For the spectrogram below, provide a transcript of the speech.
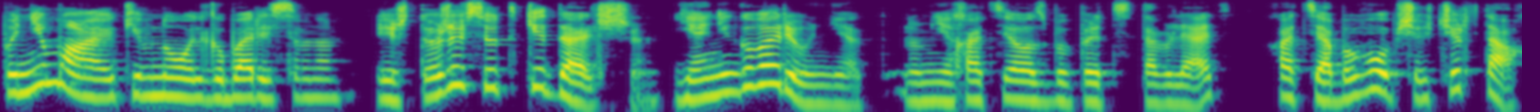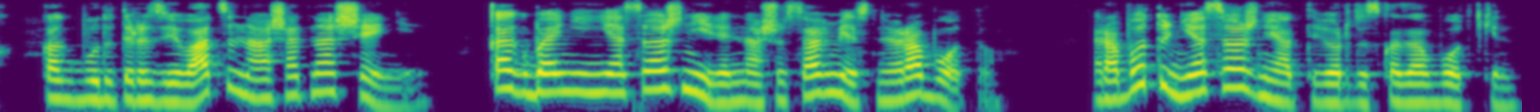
Понимаю, кивнула Ольга Борисовна. И что же все-таки дальше? Я не говорю «нет», но мне хотелось бы представлять, хотя бы в общих чертах, как будут развиваться наши отношения. Как бы они не осложнили нашу совместную работу. Работу не осложнят, твердо сказал Боткин.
